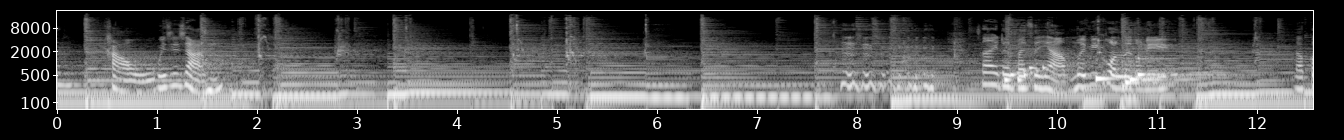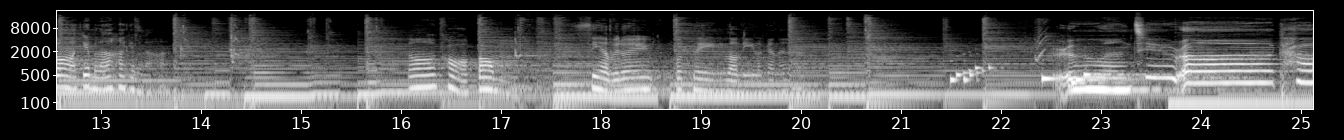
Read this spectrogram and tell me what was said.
นเขาไม่ใช่ฉัน ใช่เดินไปสยามไม่มีคนเลยตรงนี้ แล้วก็เก็บมาแล้วค่ะเก็บมาแล้วค่ะ ก็ขอกล่อมเสียไปด้วยบทเพลงเหล่านี้แล้วกันนะคะระหว่างที่รอเขา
